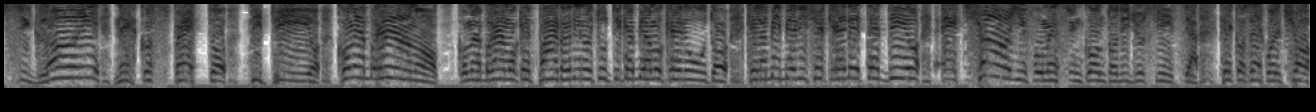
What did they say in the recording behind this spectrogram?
si glori nel cospetto di Dio, come Abramo, come Abramo che è padre di noi tutti che abbiamo creduto, che la Bibbia dice credette a Dio e ciò gli fu messo in conto di giustizia. Che cos'è quel ciò?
